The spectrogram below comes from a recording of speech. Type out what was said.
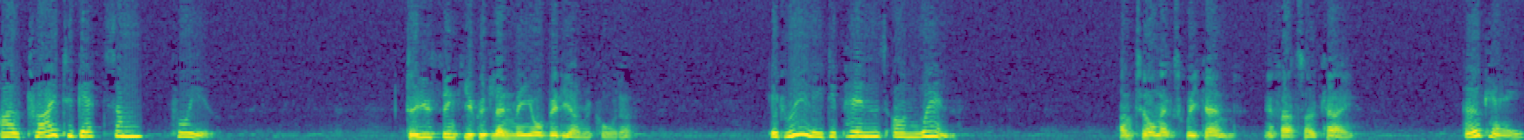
I'll try to get some for you. Do you think you could lend me your video recorder? It really depends on when. Until next weekend, if that's okay. Okay,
